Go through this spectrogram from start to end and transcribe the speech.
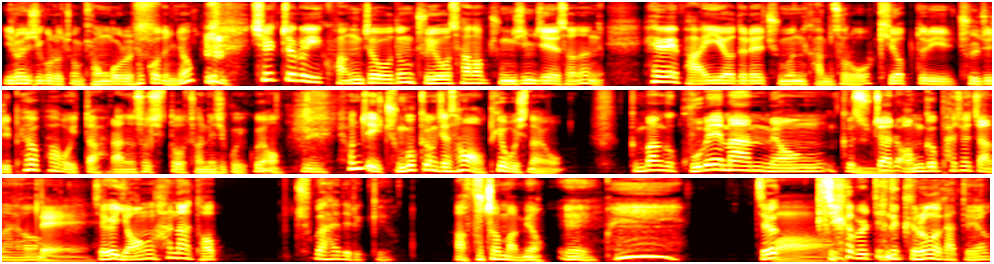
이런 네. 식으로 좀 경고를 했거든요. 실제로 이 광저우 등 주요 산업 중심지에서는 해외 바이어들의 주문 감소로 기업들이 줄줄이 폐업하고 있다라는 소식도 전해지고 있고요. 네. 현재 이 중국 경제 상황 어떻게 보시나요? 금방 그 900만 명 그 숫자를 언급하셨잖아요. 네. 제가 0 하나 더 추가해 드릴게요. 아 9천만 명. 예. 제가 와. 제가 볼 때는 그런 것 같아요.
